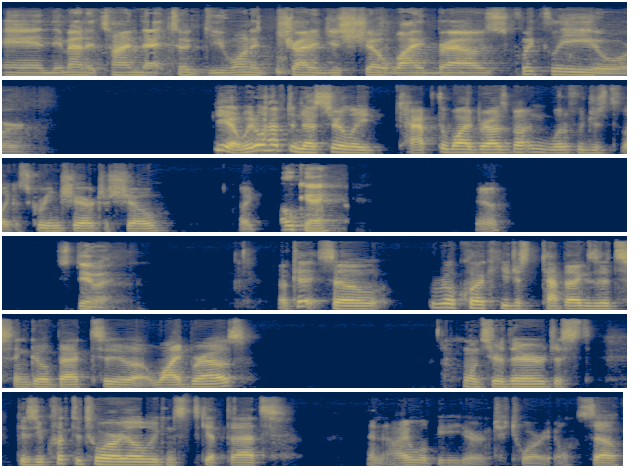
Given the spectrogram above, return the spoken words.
and the amount of time that took, do you want to try to just show wide browse quickly or? Yeah, we don't have to necessarily tap the wide browse button. What if we just like a screen share to show like? Okay. Yeah. Let's do it. Okay, so real quick, you just tap exits and go back to uh, wide browse. Once you're there, just gives you a quick tutorial. We can skip that and I will be your tutorial. So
